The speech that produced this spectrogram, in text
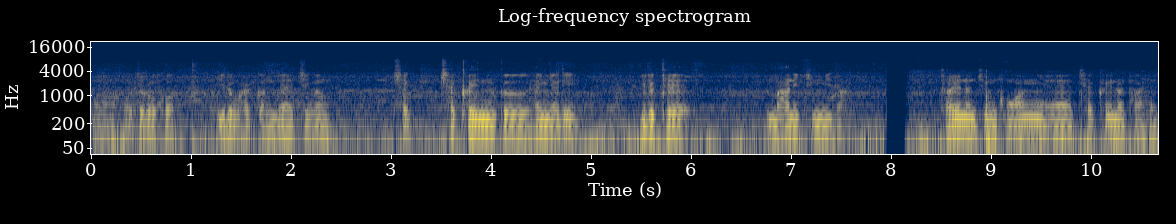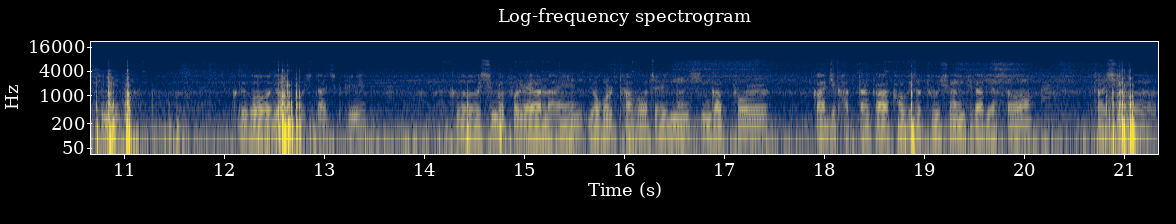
어, 호주로 곧 이륙할 건데 지금 체, 체크인 그 행렬이 이렇게 많이 깁니다. 저희는 지금 공항에 체크인을 다 했습니다. 그리고 여기 보시다시피 그 싱가포르 에어라인 요걸 타고 저희는 싱가포르까지 갔다가 거기서 2시간 기다려서 다시 그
